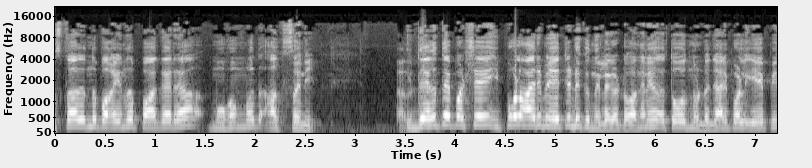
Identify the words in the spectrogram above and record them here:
ഉസ്താദ് എന്ന് പറയുന്നത് പകര മുഹമ്മദ് അക്സനി ഇദ്ദേഹത്തെ പക്ഷേ ഇപ്പോൾ ആരും ഏറ്റെടുക്കുന്നില്ല കേട്ടോ. അങ്ങനെ തോന്നുന്നുണ്ട്. ഞാനിപ്പോൾ എ പി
